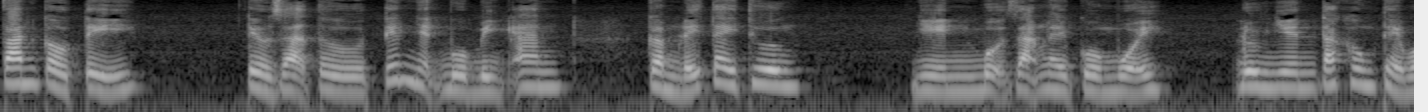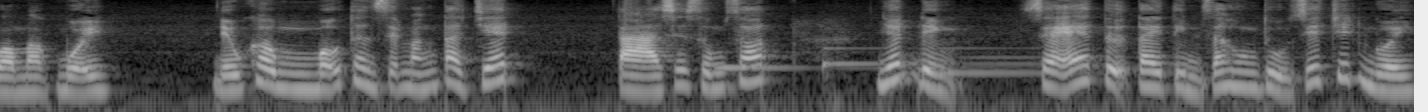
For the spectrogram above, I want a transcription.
Van cầu tỷ. Tiểu Dạ Tử tiếp nhận bùa bình an, cầm lấy tay Thương, nhìn bộ dạng này của muội, đương nhiên ta không thể bỏ mặc muội. Nếu không mẫu thân sẽ mắng ta chết, ta sẽ sống sót, nhất định sẽ tự tay tìm ra hung thủ giết chết người.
